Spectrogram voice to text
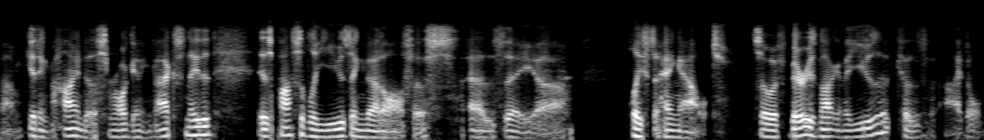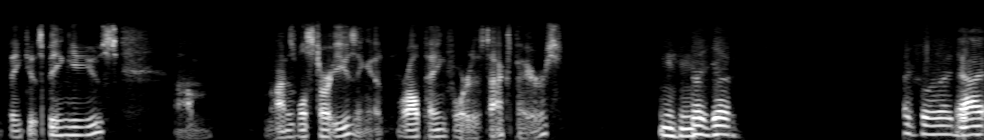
um, getting behind us and we're all getting vaccinated, is possibly using that office as a uh, place to hang out. So if Barry's not going to use it, because I don't think it's being used, um, might as well start using it. We're all paying for it as taxpayers. Mm-hmm. Very good. Excellent idea. Yeah,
